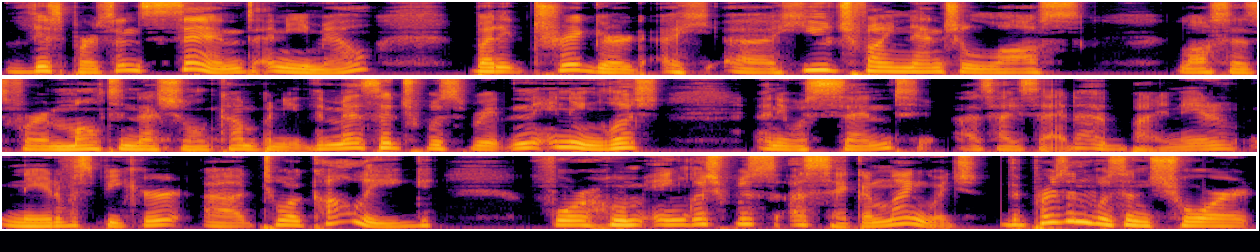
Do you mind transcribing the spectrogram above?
this person sent an email, but it triggered a, a huge financial loss losses for a multinational company. The message was written in English and it was sent, as I said, uh, by a native, native speaker uh, to a colleague for whom English was a second language. The person wasn't sure,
